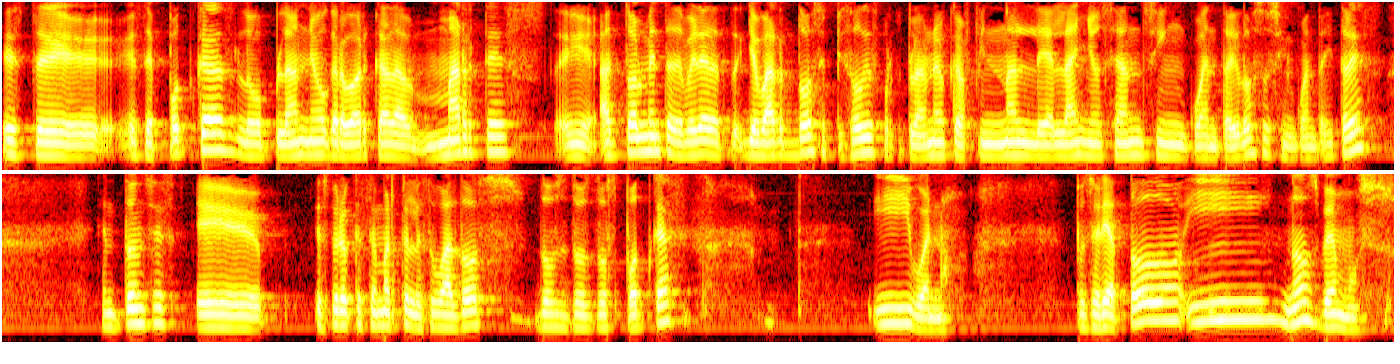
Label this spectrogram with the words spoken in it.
este, este podcast lo planeo grabar cada martes. Eh, actualmente debería llevar dos episodios porque planeo que al final del año sean 52 o 53. Entonces, eh, espero que este martes les suba dos, dos, dos, dos podcasts. Y bueno, pues sería todo y nos vemos.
